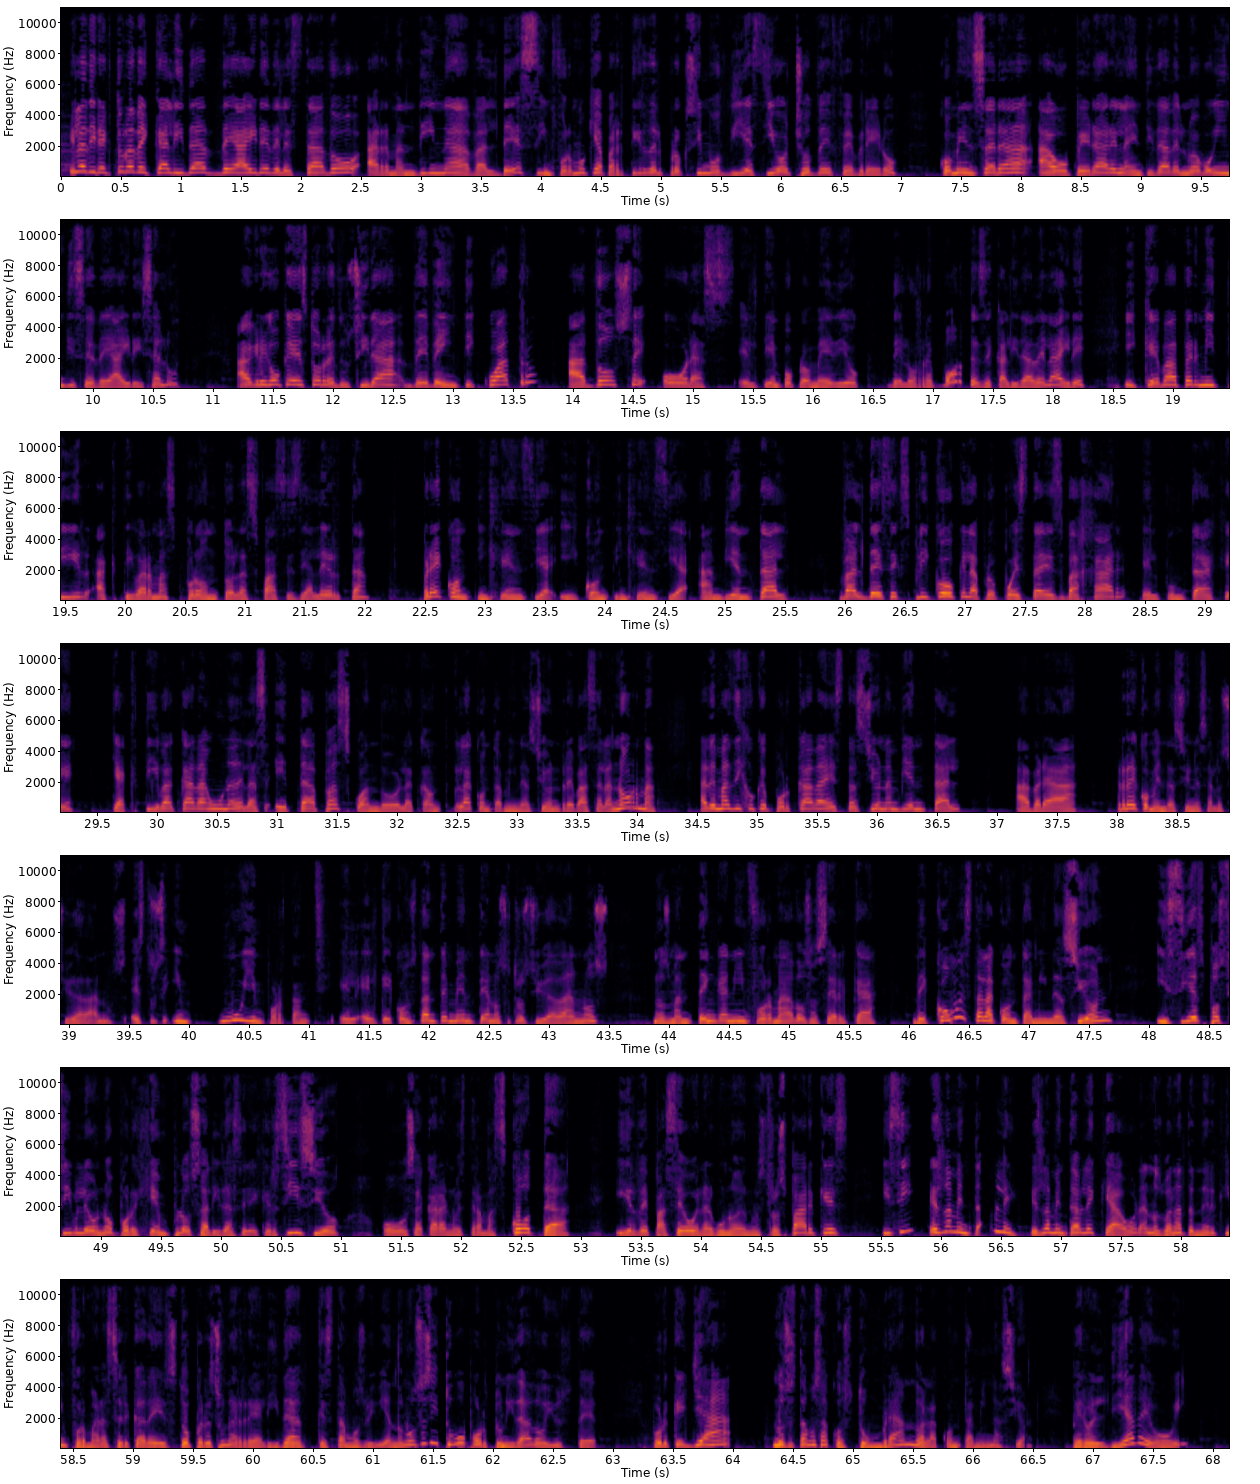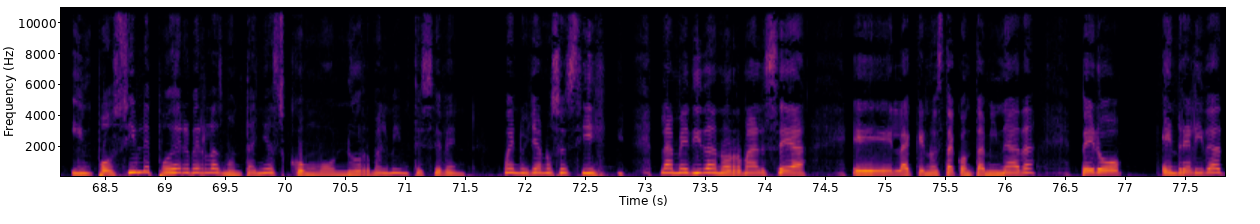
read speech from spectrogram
Y la directora de calidad de aire del Estado, Armandina Valdés, informó que a partir del próximo 18 de febrero comenzará a operar en la entidad el nuevo índice de aire y salud. Agregó que esto reducirá de 24 a 12 horas el tiempo promedio de los reportes de calidad del aire y que va a permitir activar más pronto las fases de alerta, precontingencia y contingencia ambiental. Valdés explicó que la propuesta es bajar el puntaje que activa cada una de las etapas cuando la, la contaminación rebasa la norma. Además dijo que por cada estación ambiental habrá recomendaciones a los ciudadanos. Esto es muy importante, el, el, que constantemente a nosotros ciudadanos nos mantengan informados acerca de cómo está la contaminación y si es posible o no, por ejemplo, salir a hacer ejercicio o sacar a nuestra mascota, ir de paseo en alguno de nuestros parques y sí, es lamentable, es lamentable que ahora nos van a tener que informar acerca de esto, pero es una realidad que estamos viviendo. No sé si tuvo oportunidad hoy usted, porque ya nos estamos acostumbrando a la contaminación, pero el día de hoy, imposible poder ver las montañas como normalmente se ven. Bueno, ya no sé si la medida normal sea eh, la que no está contaminada, pero en realidad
